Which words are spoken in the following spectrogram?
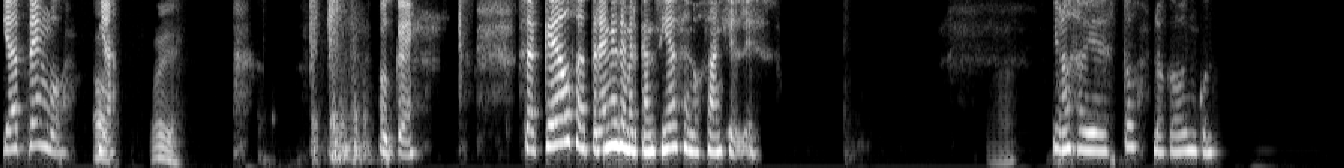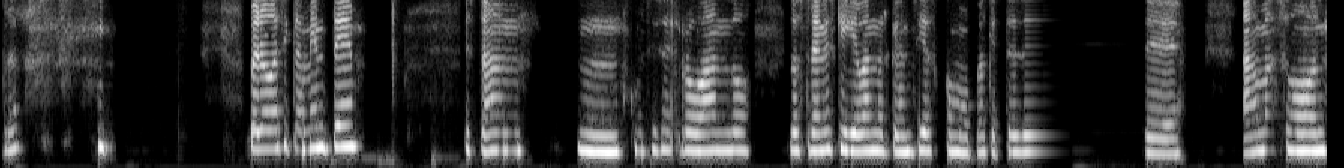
Ya tengo. Oh, Ya. Muy bien. Ok. Saqueos a trenes de mercancías en Los Ángeles. Yo no sabía esto, lo acabo de encontrar. Pero básicamente están, mm. Robando los trenes que llevan mercancías como paquetes de, de Amazon.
